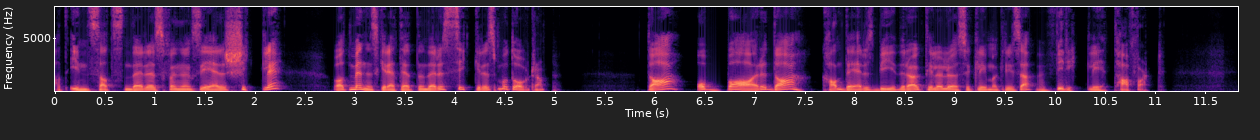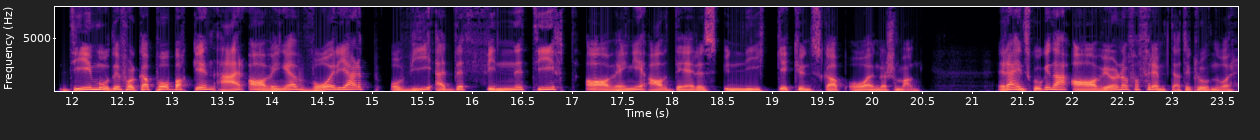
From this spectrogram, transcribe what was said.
at innsatsen deres finansieres skikkelig, og at menneskerettighetene deres sikres mot overtramp. Da, og bare da, kan deres bidrag til å løse klimakrisa virkelig ta fart. De modige folka på bakken er avhengig av vår hjelp, og vi er definitivt avhengig av deres unike kunnskap og engasjement. Regnskogen er avgjørende for fremtida til kloden vår.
